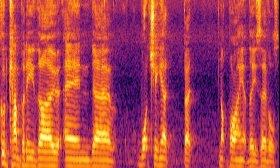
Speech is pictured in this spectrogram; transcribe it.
Good company though, and uh, watching it, but not buying at these levels.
